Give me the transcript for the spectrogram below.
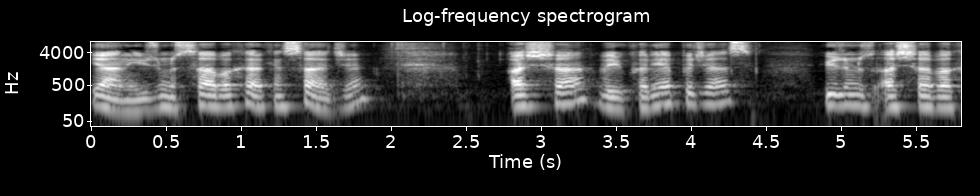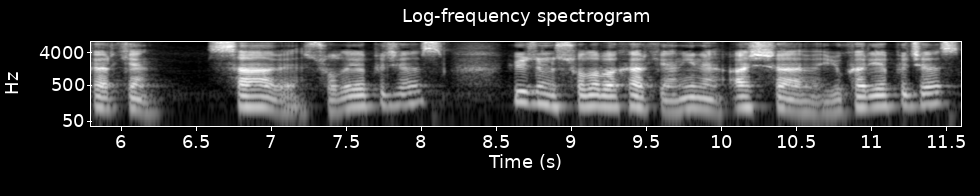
Yani yüzümüz sağa bakarken sadece aşağı ve yukarı yapacağız. Yüzümüz aşağı bakarken sağ ve sola yapacağız. Yüzümüz sola bakarken yine aşağı ve yukarı yapacağız.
